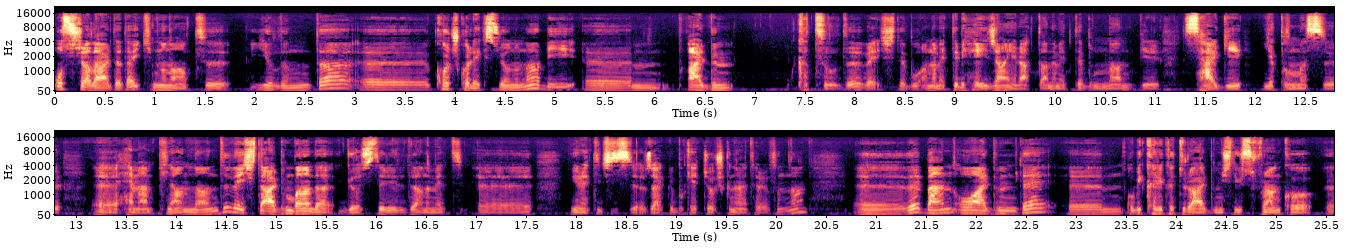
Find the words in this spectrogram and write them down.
o sıralarda da 2016 yılında e, Koç koleksiyonuna bir e, albüm katıldı ve işte bu Anamet'te bir heyecan yarattı. Anamet'te bulunan bir sergi yapılması e, hemen planlandı ve işte albüm bana da gösterildi Anamet e, yöneticisi özellikle Buket Coşkuner tarafından. E, ve ben o albümde e, o bir karikatür albüm işte Yusuf Franco e,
